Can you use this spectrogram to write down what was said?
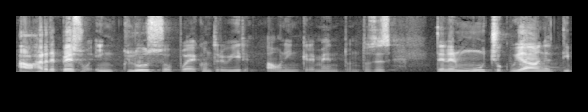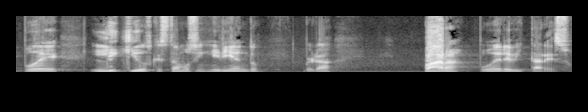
a bajar de peso, incluso puede contribuir a un incremento. Entonces, tener mucho cuidado en el tipo de líquidos que estamos ingiriendo, ¿verdad? Para poder evitar eso,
